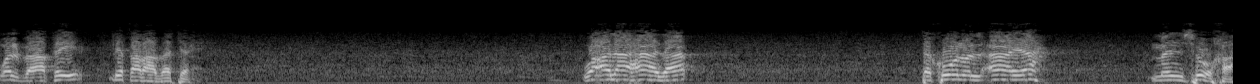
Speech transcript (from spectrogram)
والباقي لقرابته. وعلى هذا تكون الآية منسوخة.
